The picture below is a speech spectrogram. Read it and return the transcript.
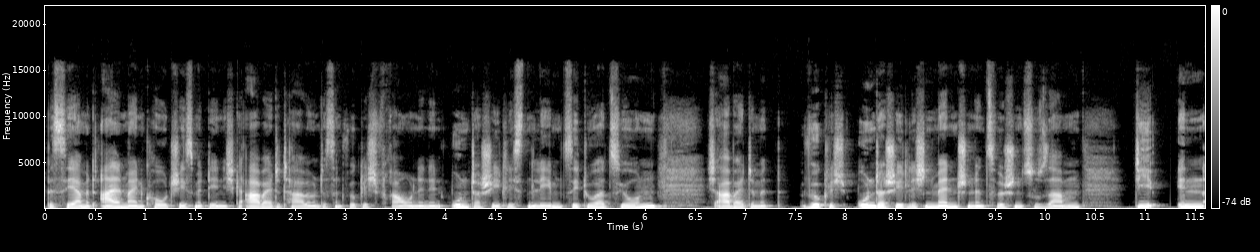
bisher mit allen meinen Coaches, mit denen ich gearbeitet habe, und das sind wirklich Frauen in den unterschiedlichsten Lebenssituationen. Ich arbeite mit wirklich unterschiedlichen Menschen inzwischen zusammen, die in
